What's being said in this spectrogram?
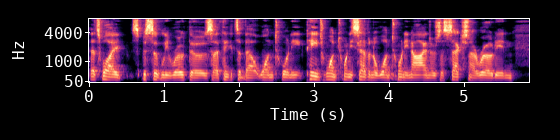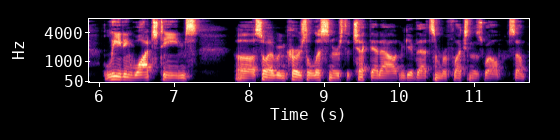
That's why I specifically wrote those. I think it's about 120, page 127 to 129. There's a section I wrote in leading watch teams. Uh, so I would encourage the listeners to check that out and give that some reflection as well. So,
